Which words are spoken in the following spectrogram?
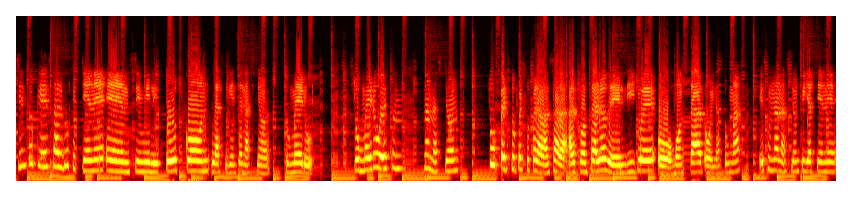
siento que es algo que tiene en similitud con la siguiente nación, Sumeru. Sumeru es una nación súper, súper, súper avanzada. Al contrario de Liyue o Mondstadt o Inazuma, es una nación que ya tiene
